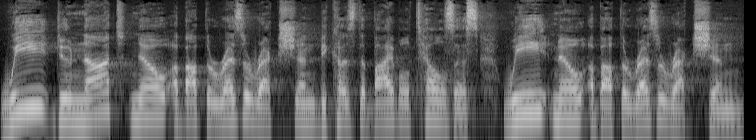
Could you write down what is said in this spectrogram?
We do not know about the resurrection because the Bible tells us. We know about the resurrection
